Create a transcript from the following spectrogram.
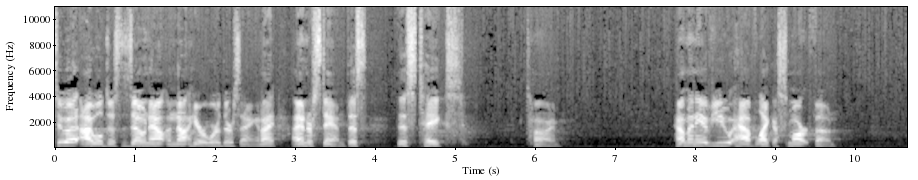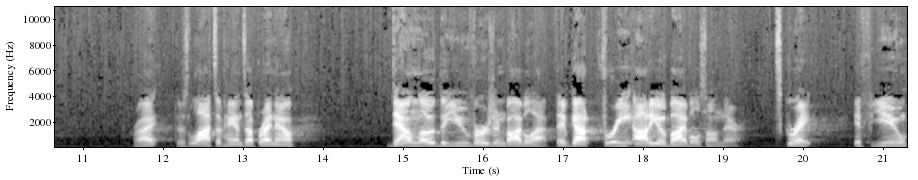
to it, I will just zone out and not hear a word they're saying. And I, I understand this, this takes time. How many of you have like a smartphone? Right? There's lots of hands up right now. Download the YouVersion Bible app. They've got free audio Bibles on there. It's great. If you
